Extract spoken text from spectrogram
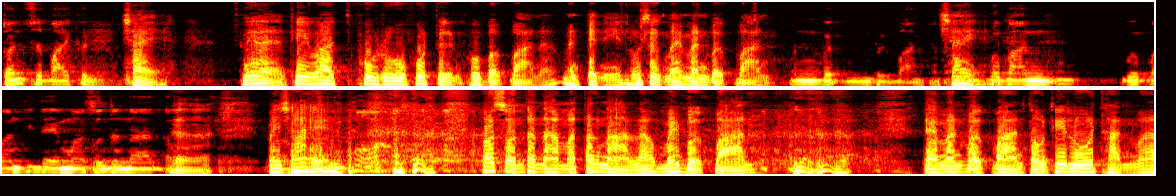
ตอนสบายขึ้น ใช่ นี่แหละที่ว่าผู้รู้ผู้ตื่นผู้เบิกบานนะมันเป็นนี้รู้สึกไหมมันเบิกบาน มันเบิกเบิกบานครับใช่เบิกบาน เบิกบานที่ได้มาสนทนากับไม่ใช่ เพราะสนทนามาตั้งนานแล้วไม่เบิกบาน แต่มันเบิกบานตรงที่รู้ทันว่า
